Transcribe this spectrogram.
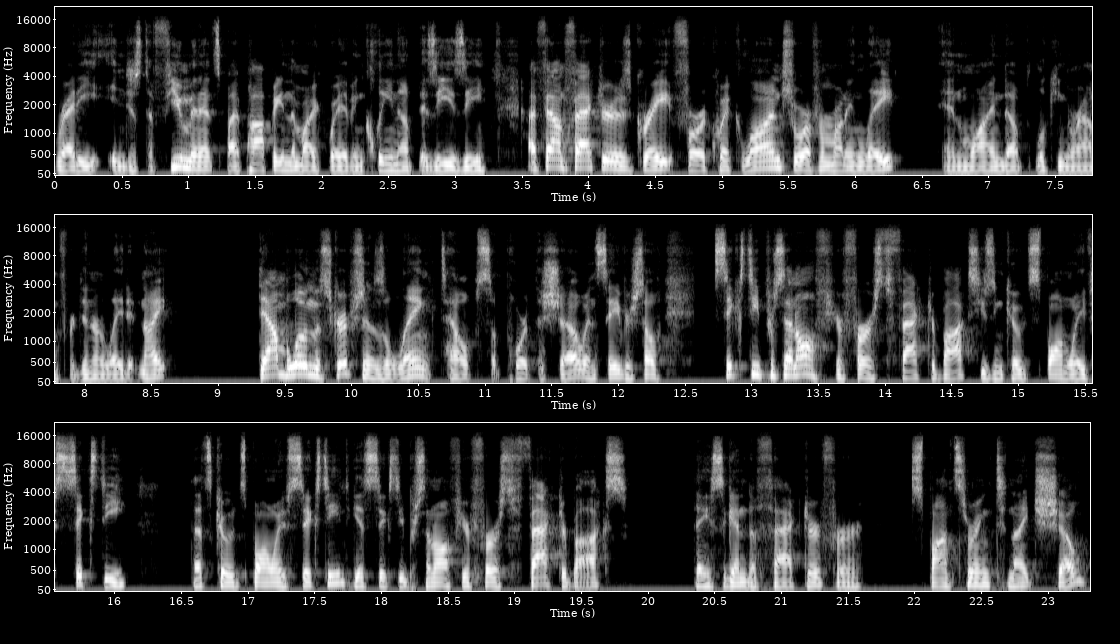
ready in just a few minutes by popping in the microwave, and cleanup is easy. I found Factor is great for a quick lunch or if I'm running late and wind up looking around for dinner late at night. Down below in the description is a link to help support the show and save yourself 60% off your first Factor box using code SpawnWave60. That's code SpawnWave60 to get 60% off your first Factor box. Thanks again to Factor for sponsoring tonight's show.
